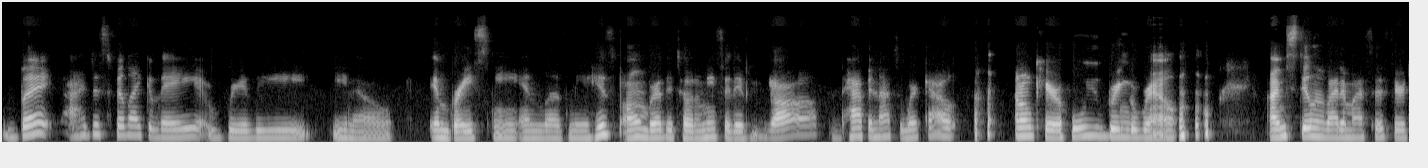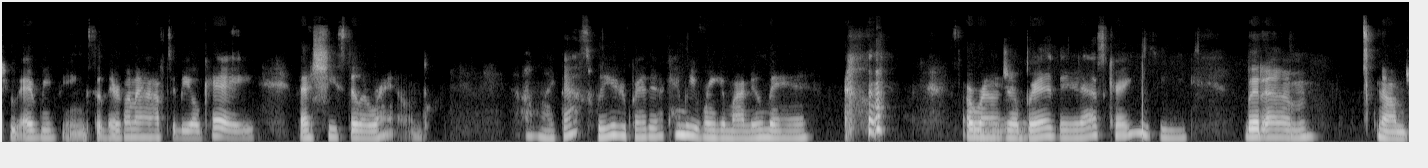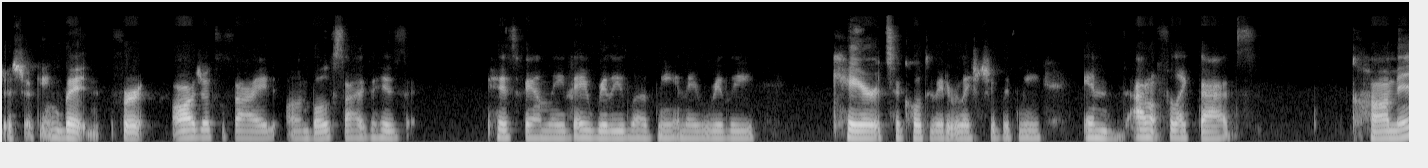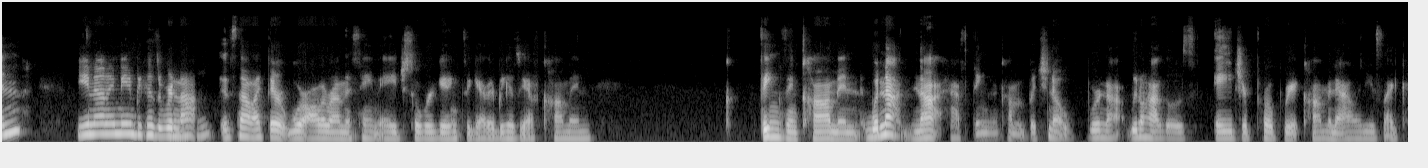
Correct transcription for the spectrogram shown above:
but I just feel like they really, you know, embrace me and love me. His own brother told him, he said, if y'all happen not to work out, I don't care who you bring around. I'm still inviting my sister to everything. So they're going to have to be okay that she's still around. And I'm like, that's weird, brother. I can't be bringing my new man around yeah. your brother. That's crazy. But um, no, I'm just joking. But for all jokes aside, on both sides of his his family, they really love me and they really care to cultivate a relationship with me. And I don't feel like that's common. You know what I mean? Because we're not mm-hmm. it's not like they're we're all around the same age, so we're getting together because we have common things in common. We're not not have things in common, but you know, we're not we don't have those age appropriate commonalities. Like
